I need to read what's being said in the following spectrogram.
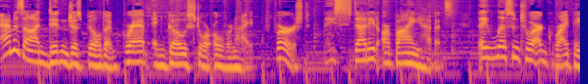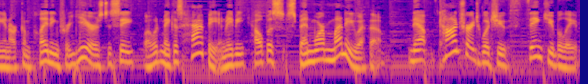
Amazon didn't just build a grab and go store overnight. First, they studied our buying habits. They listened to our griping and our complaining for years to see what would make us happy and maybe help us spend more money with them. Now, contrary to what you think you believe,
